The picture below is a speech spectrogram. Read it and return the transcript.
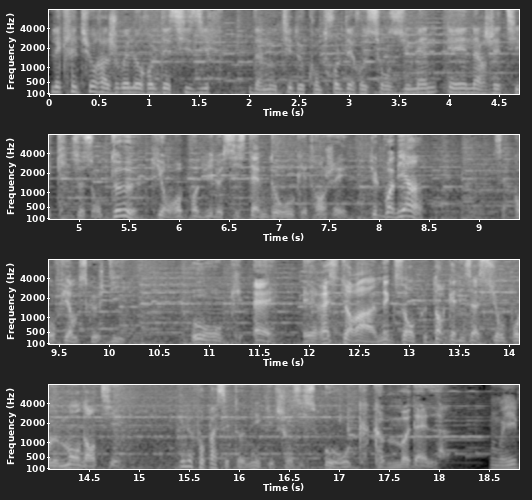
l'écriture a joué le rôle décisif d'un outil de contrôle des ressources humaines et énergétiques. Ce sont eux qui ont reproduit le système d'Uruk étranger. Tu le vois bien Ça confirme ce que je dis. Uruk est et restera un exemple d'organisation pour le monde entier. Il ne faut pas s'étonner qu'ils choisissent Uruk comme modèle. Oui.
